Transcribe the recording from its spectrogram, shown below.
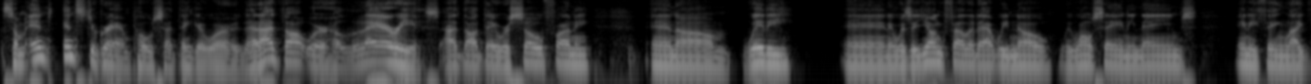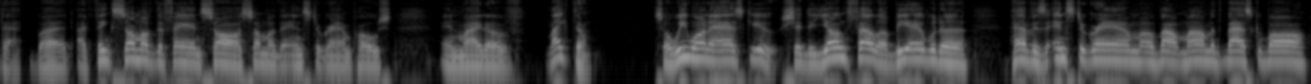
some in- Instagram posts, I think it was, that I thought were hilarious. I thought they were so funny and um, witty. And it was a young fella that we know. We won't say any names, anything like that. But I think some of the fans saw some of the Instagram posts and might have liked them. So we want to ask you should the young fella be able to have his Instagram about Monmouth basketball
